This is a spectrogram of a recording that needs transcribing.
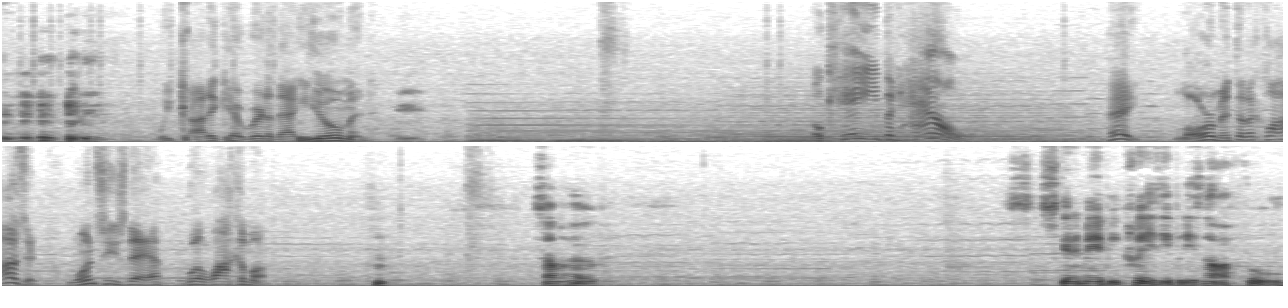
We gotta get rid of that human. Okay, but how? Hey, lower him into the closet. Once he's there, we'll lock him up. Some hope. Skinner may be crazy, but he's not a fool.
